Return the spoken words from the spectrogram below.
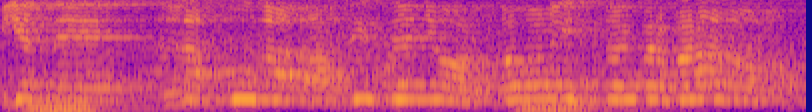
Viene la jugada, sí señor, todo listo y preparado.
